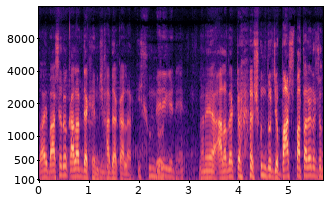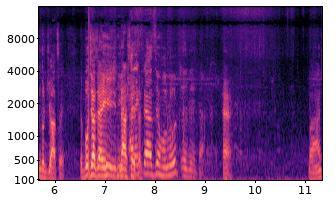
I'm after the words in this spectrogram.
ভাই বাঁশেরও কালার দেখেন সাদা কালার কি সুন্দর। মানে আলাদা একটা সৌন্দর্য বাঁশ পাতার একটা সৌন্দর্য আছে। বোঝা যায় আরেকটা আছে হলুদ এই যে এটা। হ্যাঁ। বাঁশ।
